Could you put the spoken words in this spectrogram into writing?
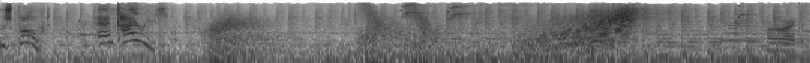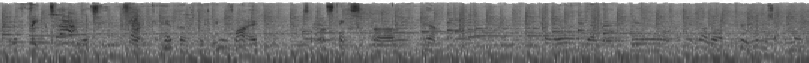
Boat! And Kairi's! Alright, to fate. Let's see if I can hit them, we fly. So let's think. Uh, yeah. Go here. I think go up here.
